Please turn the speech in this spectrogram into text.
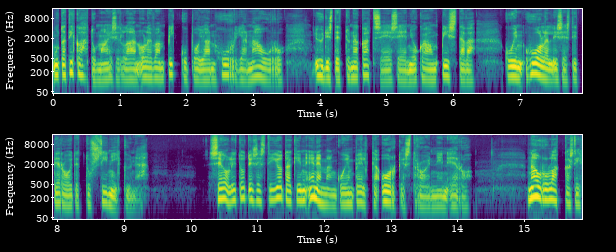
mutta tikahtumaisillaan olevan pikkupojan hurja nauru yhdistettynä katseeseen, joka on pistävä kuin huolellisesti teroitettu sinikynä. Se oli totisesti jotakin enemmän kuin pelkkä orkestroinnin ero. Nauru lakkasi,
